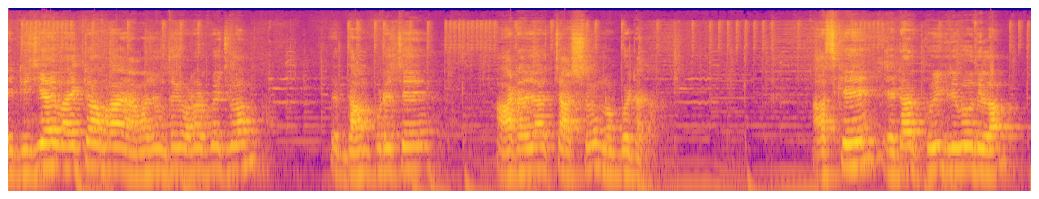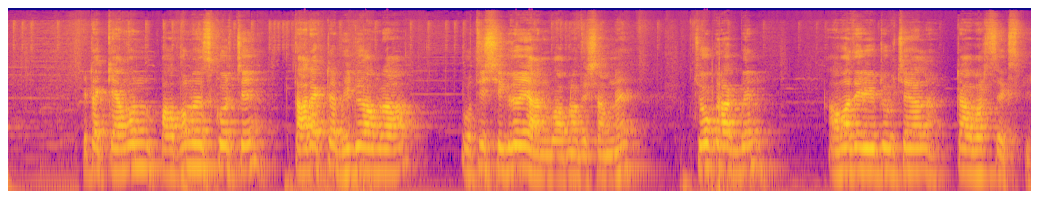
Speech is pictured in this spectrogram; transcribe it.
এই ডিজিআই মাইকটা আমরা অ্যামাজন থেকে অর্ডার করেছিলাম। এর দাম পড়েছে আট হাজার চারশো নব্বই টাকা। আজকে এটার কুইক রিভিউ দিলাম। এটা কেমন পারফরমেন্স করছে, তার একটা ভিডিও আমরা অতি শীঘ্রই আনব আপনাদের সামনে। চোখ রাখবেন আমাদের ইউটিউব চ্যানেল টাভার্স এক্সপি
